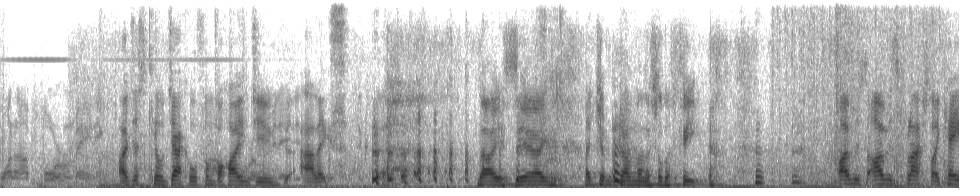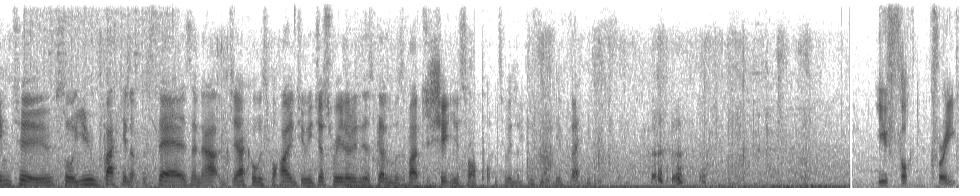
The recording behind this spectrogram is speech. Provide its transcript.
One op 4 remaining. I just killed Jackal from behind you, Alex. Nice, yeah, I, I jumped down and I saw the feet. I was I was flashed. I came to, saw you backing up the stairs, and out, Jackal was behind you. He just reloaded his gun, and was about to shoot you, so I popped him in the fucking face. You fucking creep.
